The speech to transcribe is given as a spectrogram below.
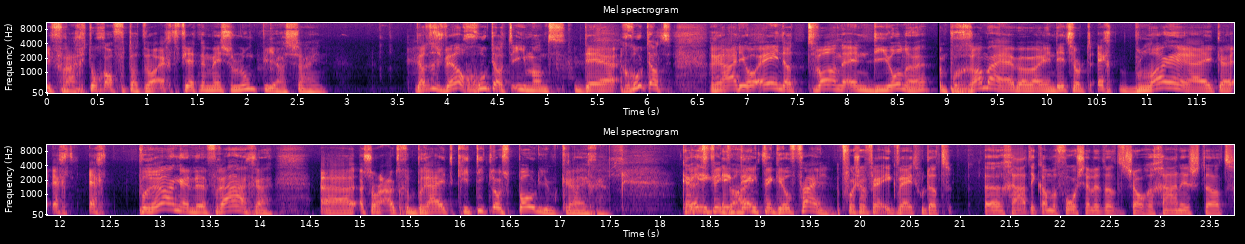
Je vraagt je toch af of dat wel echt Vietnamese lumpia's zijn. Dat is wel goed dat iemand... Der, goed dat Radio 1, dat Twan en Dionne een programma hebben... waarin dit soort echt belangrijke, echt, echt prangende vragen... eh, zo'n uitgebreid, kritiekloos podium krijgen. Kijk, dat ik- vind ik, wel, denk- ik vind ik heel fijn. Voor zover ik weet hoe dat eh, gaat, ik kan me voorstellen dat het zo gegaan is dat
